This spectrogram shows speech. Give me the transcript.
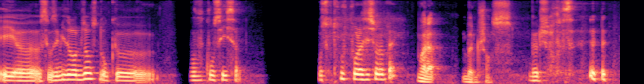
Et euh, ça nous a mis dans l'ambiance, donc euh, on vous conseille ça. On se retrouve pour la session d'après? Voilà, bonne chance. Bonne chance.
